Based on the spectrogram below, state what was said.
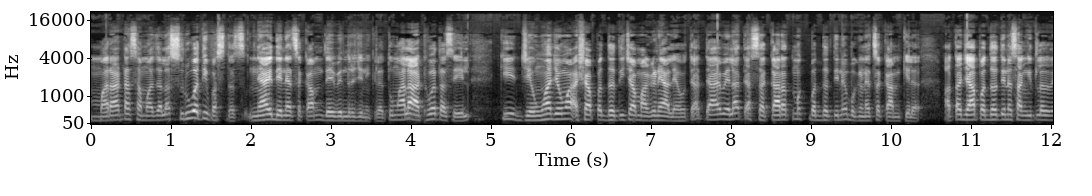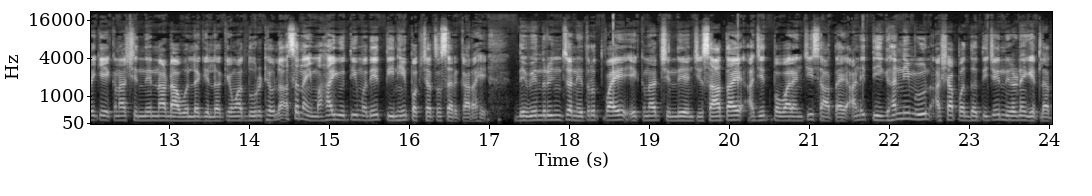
मराठा समाजाला सुरुवातीपासूनच न्याय देण्याचं काम देवेंद्रजींनी केलं. तुम्हाला आठवत असेल की जेव्हा जेव्हा अशा पद्धतीच्या मागण्या आल्या होत्या त्यावेळेला त्या सकारात्मक पद्धतीने बघण्याचं काम केलं. आता ज्या पद्धतीनं सांगितलं जातं की एकनाथ शिंदेंना डावललं गेलं किंवा दूर ठेवलं असं नाही. महायुतीमध्ये तिन्ही पक्षाचं सरकार आहे. देवेंद्रजींचं नेतृत्व आहे एकनाथ शिंदे यांची साथ आहे अजित पवार यांची साथ आहे आणि तिघांनी मिळून अशा पद्धतीचे निर्णय घेतलात.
